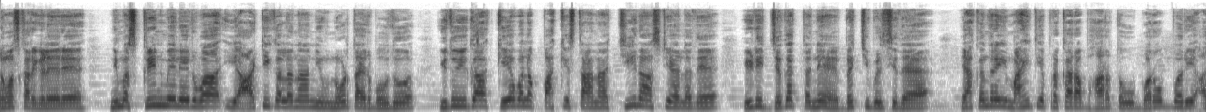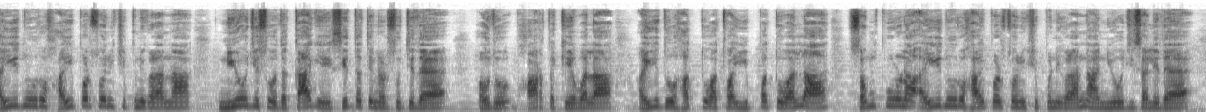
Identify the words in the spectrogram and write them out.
ನಮಸ್ಕಾರ ಗೆಳೆಯರೆ, ನಿಮ್ಮ ಸ್ಕ್ರೀನ್ ಮೇಲೆ ಇರುವ ಈ ಆರ್ಟಿಕಲ್ ಅನ್ನ ನೀವು ನೋಡ್ತಾ ಇರಬಹುದು ಇದು ಈಗ ಕೇವಲ ಪಾಕಿಸ್ತಾನ, ಚೀನಾ ಅಷ್ಟೇ ಅಲ್ಲದೆ ಇಡೀ ಜಗತ್ತನ್ನೇ ಬೆಚ್ಚಿ ಬೀಳಿಸಿದೆ. ಯಾಕಂದ್ರೆ ಈ ಮಾಹಿತಿಯ ಪ್ರಕಾರ ಭಾರತವು ಬರೋಬ್ಬರಿ ಐನೂರು ಹೈಪರ್ಸೋನಿಕ್ ಕ್ಷಿಪಣಿಗಳನ್ನ ನಿಯೋಜಿಸುವುದಕ್ಕಾಗಿ ಸಿದ್ಧತೆ ನಡೆಸುತ್ತಿದೆ. ಹೌದು, ಭಾರತ ಕೇವಲ ಐದು, ಹತ್ತು ಅಥವಾ ಇಪ್ಪತ್ತು ಅಲ್ಲ, ಸಂಪೂರ್ಣ ಐನೂರು ಹೈಪರ್ಸೋನಿಕ್ ಕ್ಷಿಪಣಿಗಳನ್ನು ನಿಯೋಜಿಸಲಿದೆ.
